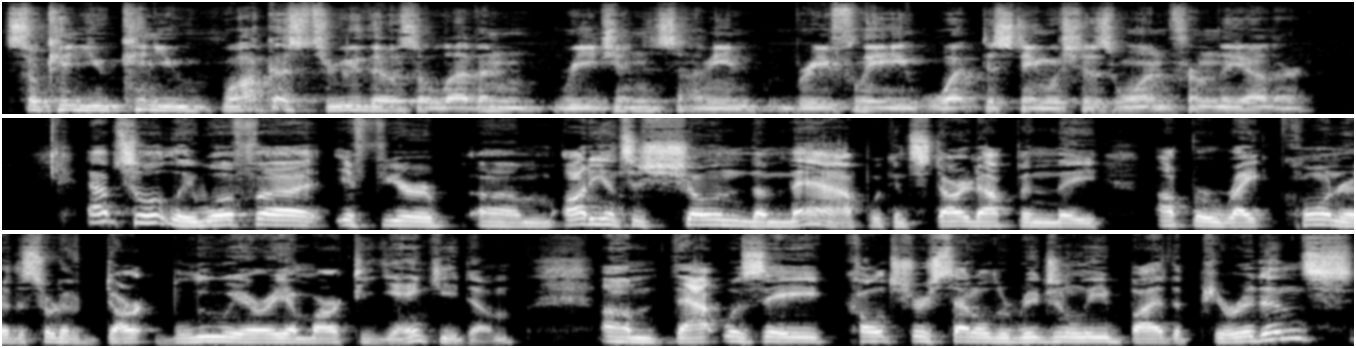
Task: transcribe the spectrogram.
So can you can you walk us through those 11 regions? I mean, briefly, what distinguishes one from the other? Absolutely. Well, if uh, if your um, audience has shown the map, we can start up in the upper right corner, the sort of dark blue area marked Yankeedom. Um, that was a culture settled originally by the Puritans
